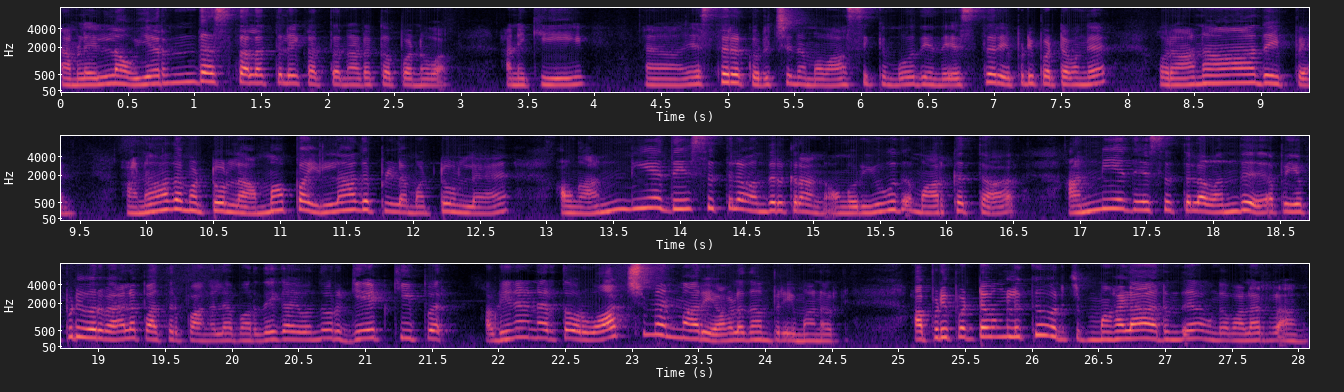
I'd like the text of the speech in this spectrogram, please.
நம்மளை எல்லாம் உயர்ந்த ஸ்தலத்திலே கத்த நடக்க பண்ணுவார் அன்னைக்கு எஸ்தரை குறித்து நம்ம வாசிக்கும் போது இந்த எஸ்தர் எப்படிப்பட்டவங்க? ஒரு அனாதை பெண். அனாதை மட்டும் இல்லை அம்மா அப்பா இல்லாத பிள்ளை மட்டும் இல்லை அவங்க அந்நிய தேசத்தில் வந்திருக்கிறாங்க. அவங்க ஒரு யூத மார்க்கத்தார். அந்நிய தேசத்தில் வந்து அப்போ எப்படி ஒரு வேலை பார்த்துருப்பாங்கல்ல? மருதைகாய் வந்து ஒரு கேட் கீப்பர் அப்படின்னா என்ன அர்த்தம்? ஒரு வாட்ச்மேன் மாதிரி அவ்வளோதான் பிரியமானவர்கள். அப்படிப்பட்டவங்களுக்கு ஒரு மகளாக இருந்து அவங்க வளர்கிறாங்க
